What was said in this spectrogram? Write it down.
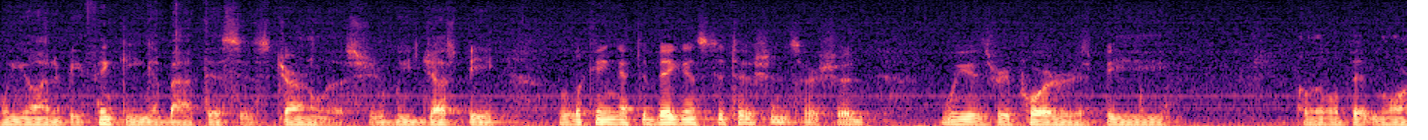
we ought to be thinking about this as journalists? Should we just be looking at the big institutions, or should we as reporters be a little bit more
